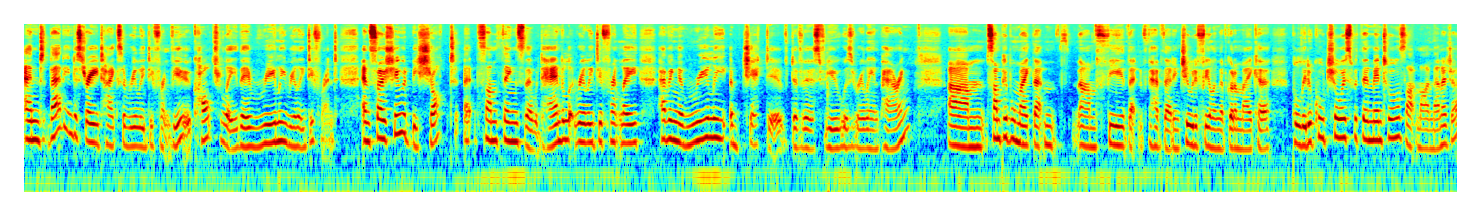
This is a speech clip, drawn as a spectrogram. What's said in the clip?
and that industry takes a really different view. Culturally, they're really really different, and so she would be shocked at some things. They would handle it really differently. Having a really objective, diverse view was really empowering. Um, some people make that um, fear that have that intuitive feeling they've got to make a political choice with their mentors, like my manager.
